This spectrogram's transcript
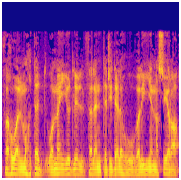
فهو المهتد ومن يدلل فلن تجد له وليا نصيرا.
